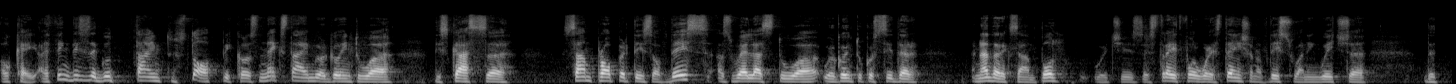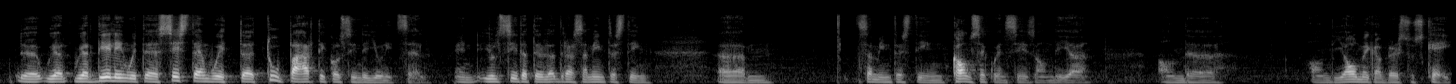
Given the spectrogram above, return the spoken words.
okay, I think this is a good time to stop because next time we're going to uh, discuss uh, some properties of this as well as to uh, we're going to consider another example, which is a straightforward extension of this one in which uh, the, we, are, we are dealing with a system with uh, two particles in the unit cell. And you'll see that there, there are some interesting, um, some interesting consequences on the, uh, on the, on the omega versus k.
